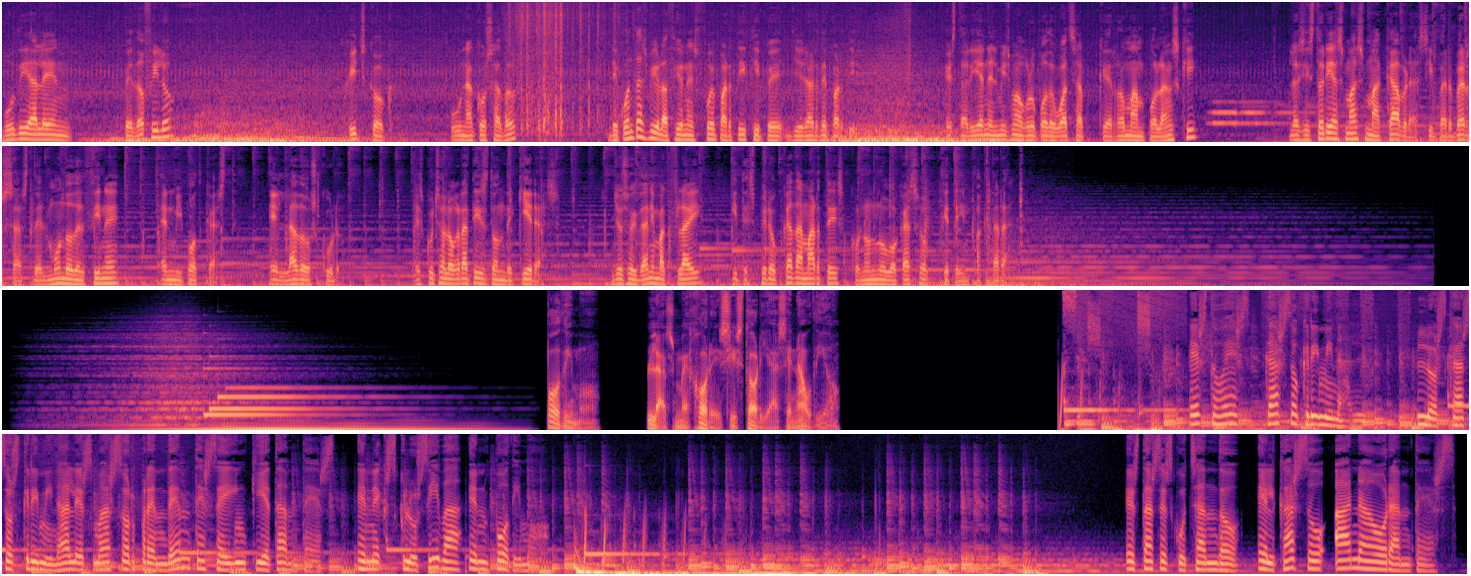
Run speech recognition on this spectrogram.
Woody Allen, pedófilo. Hitchcock, un acosador. ¿De cuántas violaciones fue partícipe Gerard Depardieu? ¿Estaría en el mismo grupo de WhatsApp que Roman Polanski? Las historias más macabras y perversas del mundo del cine en mi podcast, El lado oscuro. Escúchalo gratis donde quieras. Yo soy Danny McFly y te espero cada martes con un nuevo caso que te impactará. Podimo. Las mejores historias en audio. Esto es Caso Criminal. Los casos criminales más sorprendentes e inquietantes, en exclusiva en Podimo. Estás escuchando el caso Ana Orantes.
